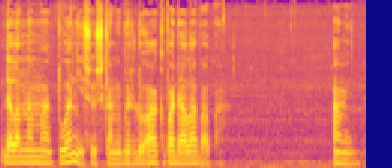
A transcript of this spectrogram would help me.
Dalam nama Tuhan Yesus kami berdoa kepada Allah Bapa. Amin.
